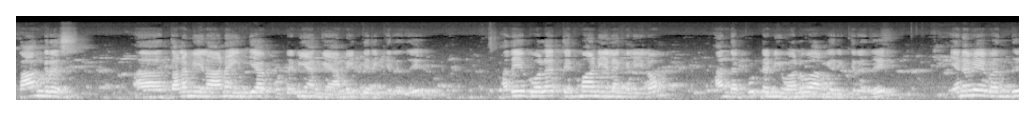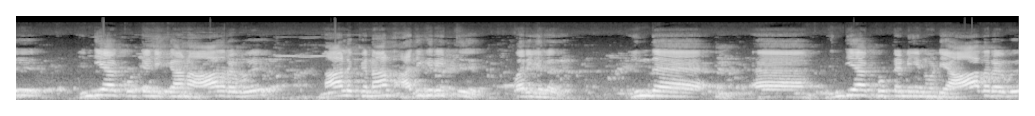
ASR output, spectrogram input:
காங்கிரஸ் தலைமையிலான இந்தியா கூட்டணி அங்கே அமைத்திருக்கிறது. அதே போல் தென் மாநிலங்களிலும் அந்த கூட்டணி வலுவாக இருக்கிறது. எனவே வந்து இந்தியா கூட்டணிக்கான ஆதரவு நாளுக்கு நாள் அதிகரித்து வருகிறது. இந்த இந்தியா கூட்டணியினுடைய ஆதரவு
